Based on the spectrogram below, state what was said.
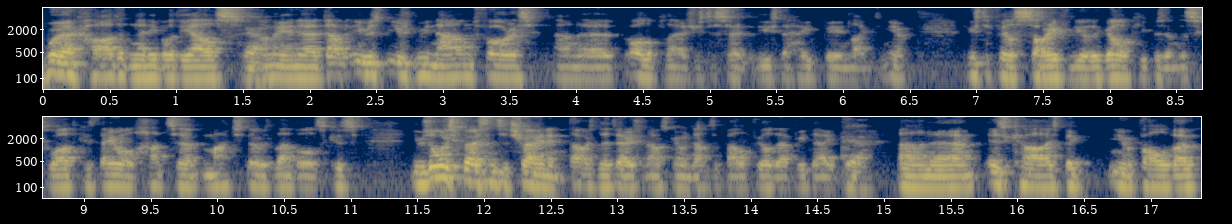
work harder than anybody else. Yeah. I mean, uh, that, he was he was renowned for it, and uh, all the players used to say that they used to hate being like you know used to feel sorry for the other goalkeepers in the squad because they all had to match those levels because he was always first into training. That was in the days when I was going down to Bellefield every day. Yeah. And um, his car, his big, you know, Volvo,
